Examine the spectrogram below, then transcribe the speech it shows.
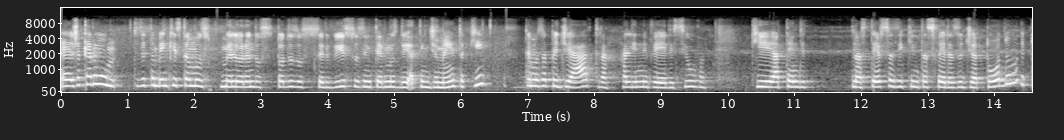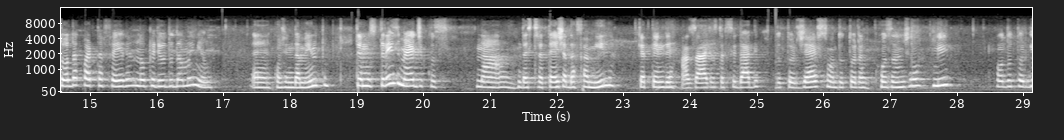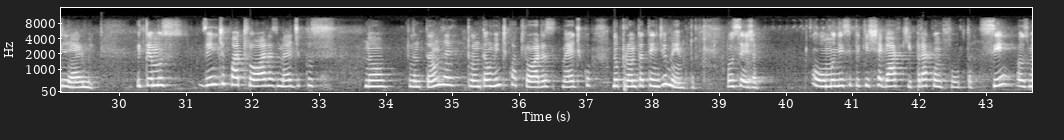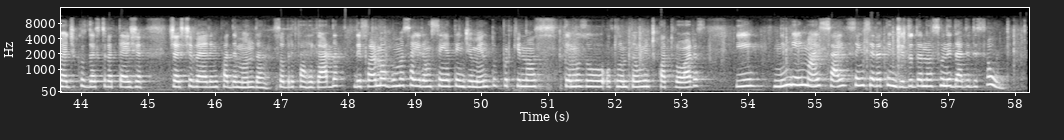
É, já quero dizer também que estamos melhorando os, todos os serviços em termos de atendimento aqui. Temos a pediatra Aline Vieira Silva, que atende nas terças e quintas-feiras o dia todo e toda quarta-feira no período da manhã, é, com agendamento. Temos três médicos na, da estratégia da família, que atende as áreas da cidade, o Dr. Gerson, a doutora Rosângela e o Dr. Guilherme. E temos 24 horas médicos no plantão, né? Plantão 24 horas médico no pronto atendimento. Ou seja, o município que chegar aqui para consulta, se os médicos da estratégia já estiverem com a demanda sobrecarregada, de forma alguma sairão sem atendimento, porque nós temos o, o plantão 24 horas e ninguém mais sai sem ser atendido da nossa unidade de saúde.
